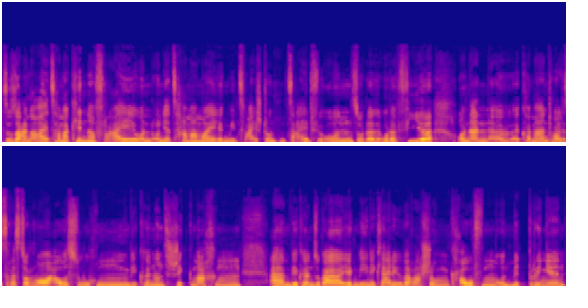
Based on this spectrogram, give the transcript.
Zu sagen, ah, jetzt haben wir Kinder frei und, und jetzt haben wir mal irgendwie zwei Stunden Zeit für uns oder, oder vier. Und dann äh, können wir ein tolles Restaurant aussuchen, wir können uns schick machen, ähm, wir können sogar irgendwie eine kleine Überraschung kaufen und mitbringen.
